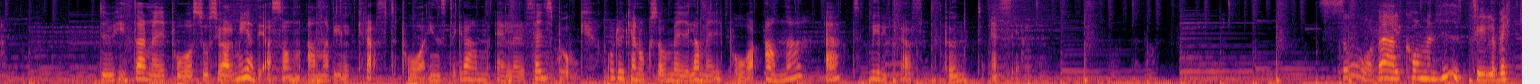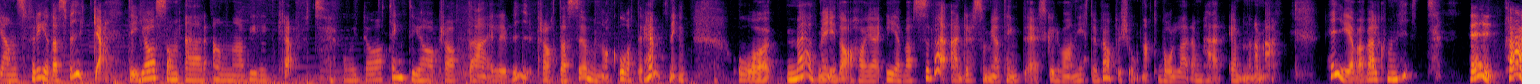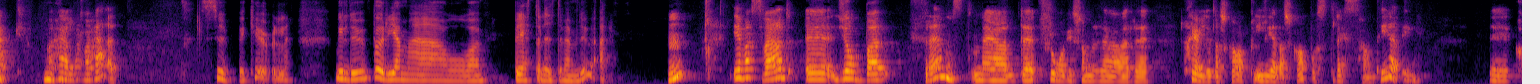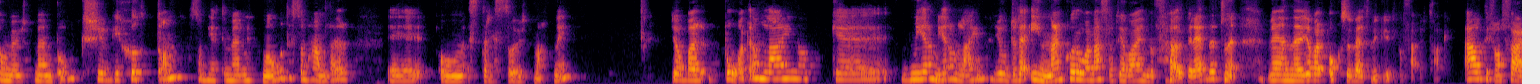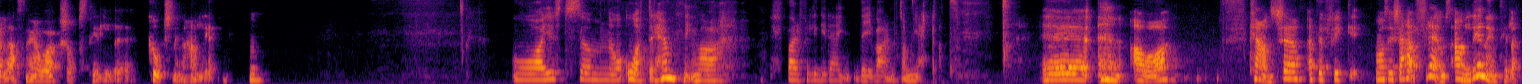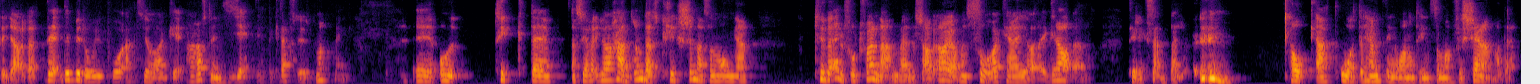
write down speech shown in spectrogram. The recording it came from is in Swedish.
Du hittar mig på social media som Anna Vildkraft på Instagram eller Facebook och du kan också mejla mig på anna.vildkraft.se Så, välkommen hit till veckans fredagsfika. Det är jag som är Anna Vildkraft och idag tänkte jag prata, eller vi prata sömn och återhämtning. Och med mig idag har jag Eva Svärd som jag tänkte skulle vara en jättebra person att bolla de här ämnena med. Hej Eva, välkommen hit! Hej, tack! Vad härligt att vara här. Superkul! Vill du börja med att berätta lite vem du är? Mm. Eva Svärd eh, jobbar främst med eh, frågor som rör eh, självledarskap, ledarskap och stresshantering. Eh, kom ut med en bok 2017 som heter Med mitt mod som handlar eh, om stress och utmattning. Jobbar både online och eh, mer och mer online. Gjorde det innan corona så att jag var ändå förberedd. Men eh, jobbar också väldigt mycket ute på företag. Allt ifrån föreläsningar och workshops till eh, coachning och handledning. Mm. Och just sömn och återhämtning, var, varför ligger det dig varmt om hjärtat? Eh, ja, kanske att jag fick, om man säger så här, främst anledningen till att det gör det, det, det beror ju på att jag har haft en jätte, jättekraftig utmattning. Eh, och tyckte, alltså jag, jag hade de där klyschorna som många tyvärr fortfarande använder sig av. Ja, ja, men så vad kan jag göra i graven? Till exempel. Och att återhämtning var någonting som man förtjänade.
